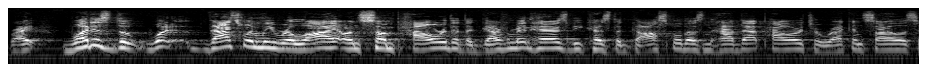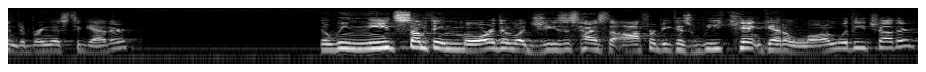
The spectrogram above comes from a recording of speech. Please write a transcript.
Right? What is the what that's when we rely on some power that the government has because the gospel doesn't have that power to reconcile us and to bring us together. That we need something more than what Jesus has to offer because we can't get along with each other.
